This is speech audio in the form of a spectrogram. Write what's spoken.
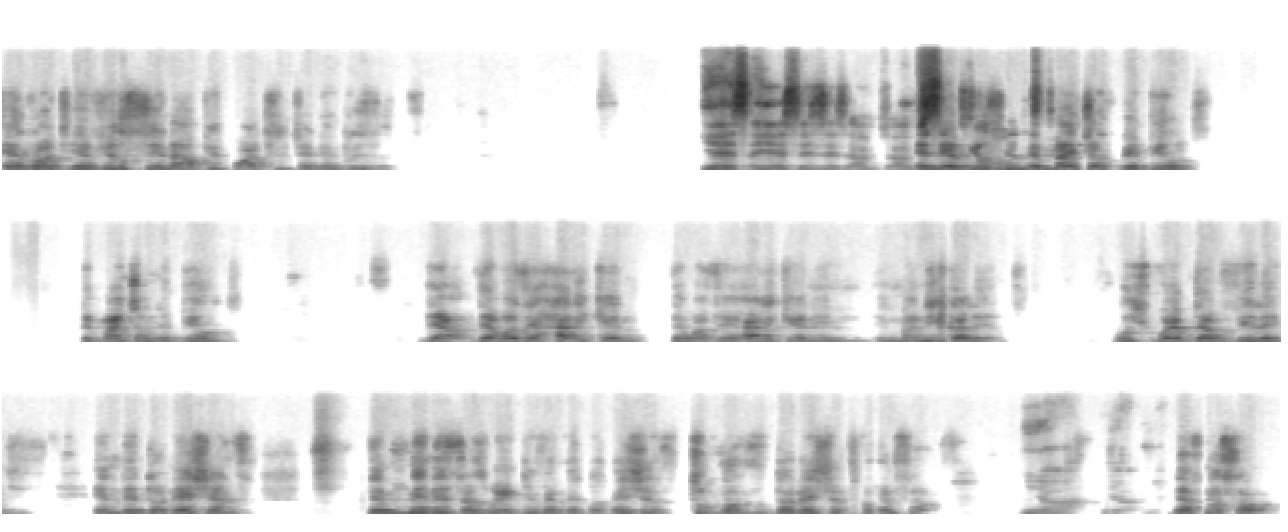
And rot. have you seen how people are treated in prisons? Yes, yes, yes, yes. I've, I've And have you seen the mansions they built? The mansion they built? There, there was a hurricane, there was a hurricane in, in Manicaland, which wiped out villages. And the donations, the ministers were given the donations, took those donations for themselves. Yeah, yeah. They've no soul.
